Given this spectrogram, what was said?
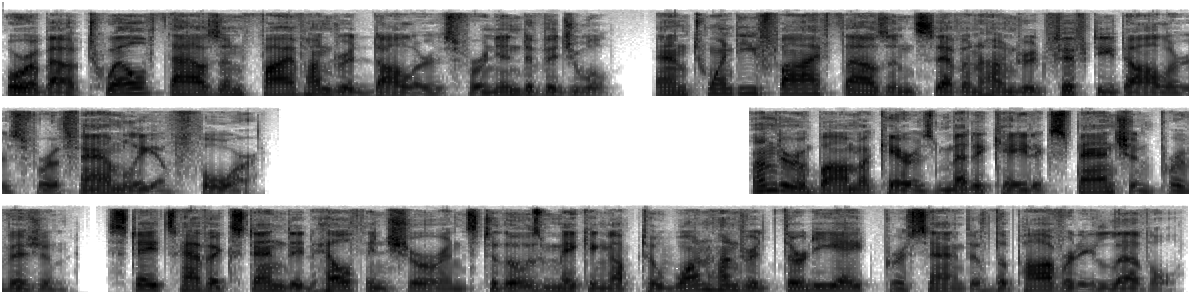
or about $12,500 for an individual and $25,750 for a family of four. Under Obamacare's Medicaid expansion provision, states have extended health insurance to those making up to 138% of the poverty level.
